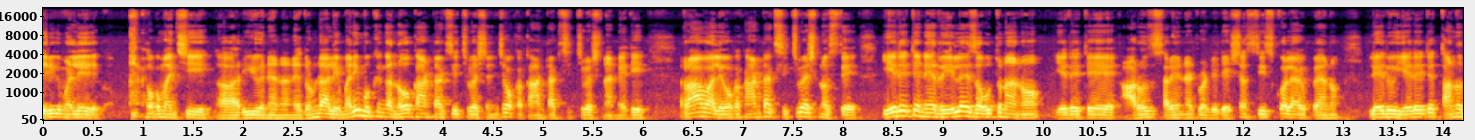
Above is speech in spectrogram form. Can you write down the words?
తిరిగి మళ్ళీ ఒక మంచి రియూనియన్ అనేది ఉండాలి. మరీ ముఖ్యంగా నో కాంటాక్ట్ సిచ్యువేషన్ నుంచి ఒక కాంటాక్ట్ సిచ్యువేషన్ అనేది రావాలి. ఒక కాంటాక్ట్ సిచ్యువేషన్ వస్తే ఏదైతే నేను రియలైజ్ అవుతున్నానో ఏదైతే ఆ రోజు సరైనటువంటి డెసిషన్స్ తీసుకోలేకపోయానో లేదు ఏదైతే తను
